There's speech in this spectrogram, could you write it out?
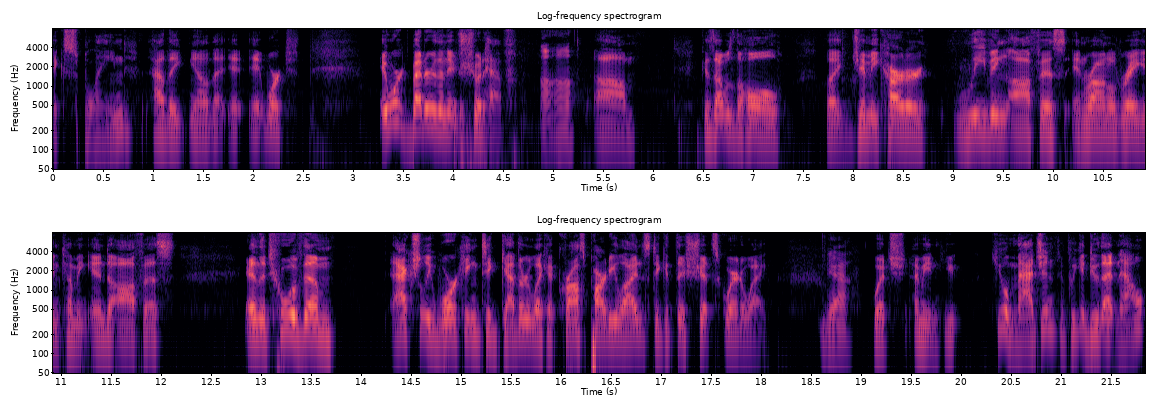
explained. How they, you know, that it, it worked. It worked better than it should have Uh huh. Um, because that was the whole like Jimmy Carter leaving office and Ronald Reagan coming into office, and the two of them actually working together like across party lines to get this shit squared away. Yeah. Which I mean, you you imagine if we could do that now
